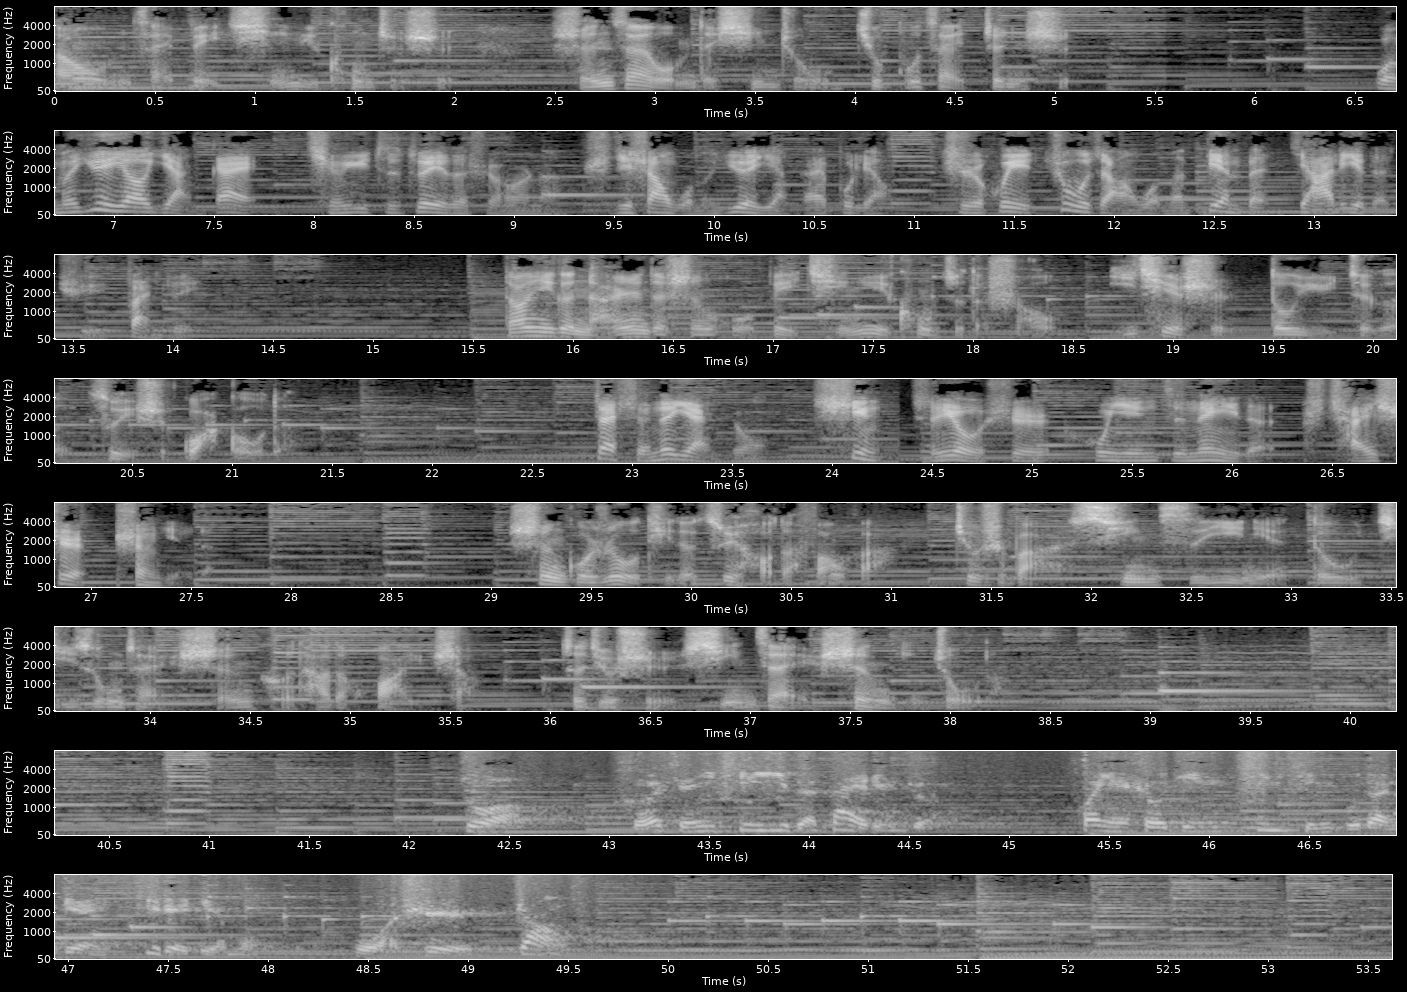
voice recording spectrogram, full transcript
当我们在被情欲控制时，神在我们的心中就不再真实。我们越要掩盖情欲之罪的时候呢，实际上我们越掩盖不了，只会助长我们变本加厉的去犯罪。当一个男人的生活被情欲控制的时候，一切事都与这个罪是挂钩的。在神的眼中，性只有是婚姻之内的才是圣洁的。胜过肉体的最好的方法，就是把心思意念都集中在神和他的话语上。这就是行在圣灵中了。做和神心意的带领者，欢迎收听《亲情不断电》系列节目。我是丈夫。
